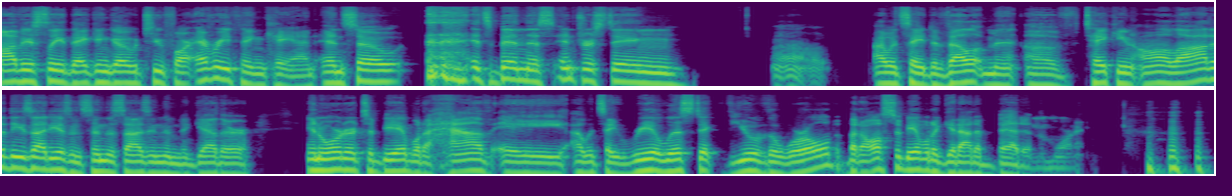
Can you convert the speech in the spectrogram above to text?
obviously they can go too far. Everything can. And so it's been this interesting uh, I would say, development of taking a lot of these ideas and synthesizing them together in order to be able to have a, I would say, realistic view of the world, but also be able to get out of bed in the morning.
